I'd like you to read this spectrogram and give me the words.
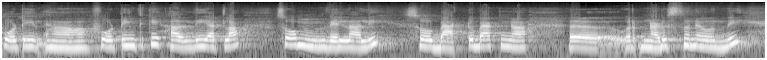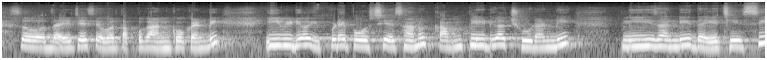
ఫోర్టీన్ ఫోర్టీన్త్కి హల్దీ అట్లా. సో వెళ్ళాలి. సో బ్యాక్ టు బ్యాక్ నడుస్తూనే ఉంది. సో దయచేసి ఎవరు తప్పుగా అనుకోకండి. ఈ వీడియో ఇప్పుడే పోస్ట్ చేశాను. కంప్లీట్గా చూడండి. ప్లీజ్ అండి దయచేసి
